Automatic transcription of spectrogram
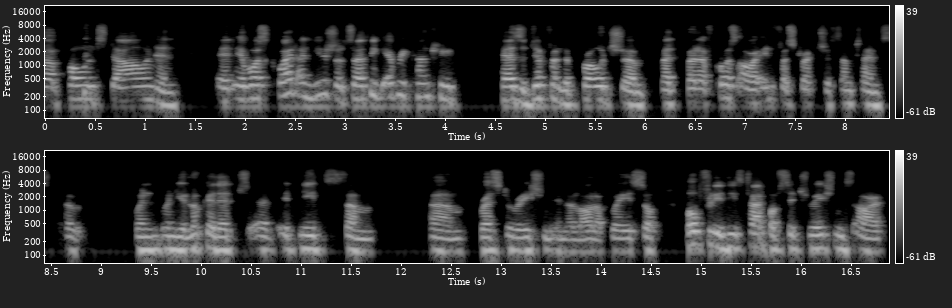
uh, poles down, and it, it, was quite unusual. So I think every country has a different approach. Um, but but of course, our infrastructure sometimes, uh, when when you look at it, uh, it needs some um, restoration in a lot of ways. So hopefully, these type of situations are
